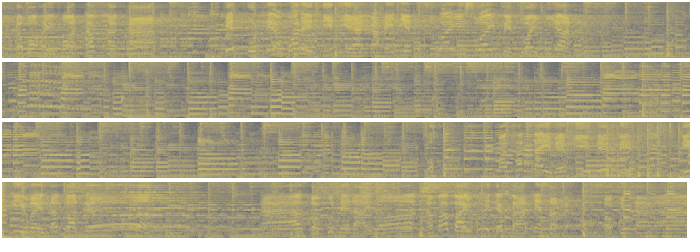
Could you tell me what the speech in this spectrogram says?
อนก็บ่ให้ร้อนน้ำอากาศเฮ็ดบุญแล้วบ่ได้ติดแอร์ก็ให้เย็นสวยสวยเป็นถ้วยเฮียนมาทัดได้แบบพีเพลงนี่ติดดีไว้สักก่อนเด้อครับขอบคุณหลายๆเนาะเอามาใบมือจักบาทเนี่ยสัตว์ขอบคุณครับ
